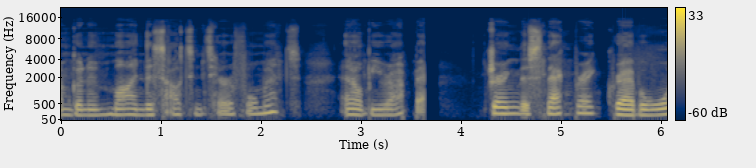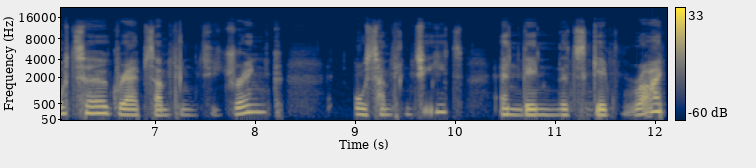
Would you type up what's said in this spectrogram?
I'm gonna mine this out in Terraformit, and I'll be right back. During the snack break, grab a water, grab something to drink, or something to eat, and then let's get right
